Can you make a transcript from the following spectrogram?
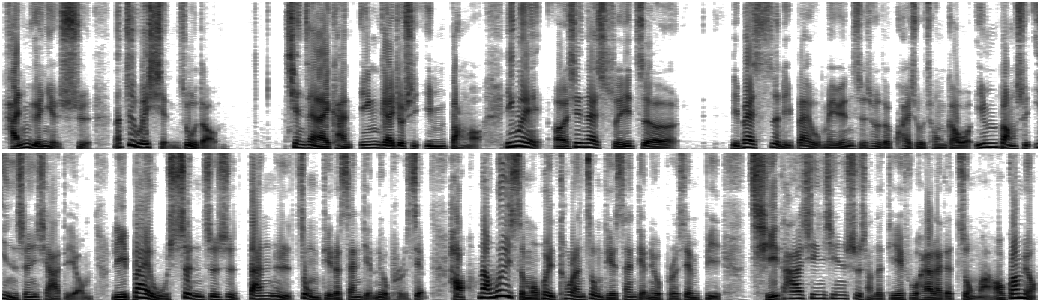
韩元也是。那最为显著的，现在来看应该就是英镑哦，因为呃，现在随着。礼拜四、礼拜五，美元指数的快速冲高哦，英镑是应声下跌哦。礼拜五甚至是单日重跌了三点六 percent。好，那为什么会突然重跌三点六 percent？比其他新兴市场的跌幅还要来得重嘛？哦，观众朋友，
